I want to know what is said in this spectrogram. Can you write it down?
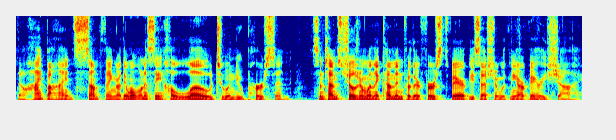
they'll hide behind something or they won't want to say hello to a new person. Sometimes children, when they come in for their first therapy session with me, are very shy.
